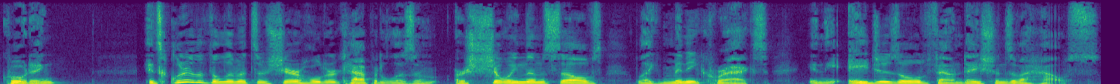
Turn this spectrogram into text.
quoting, It's clear that the limits of shareholder capitalism are showing themselves like many cracks in the ages old foundations of a house.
